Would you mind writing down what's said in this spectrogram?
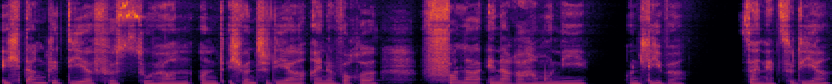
Ich danke dir fürs Zuhören und ich wünsche dir eine Woche voller innerer Harmonie und Liebe. Sei nett zu dir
